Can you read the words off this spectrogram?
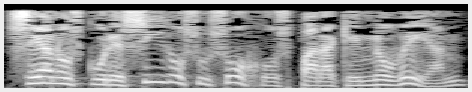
Sean oscurecidos sus ojos para que no vean,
